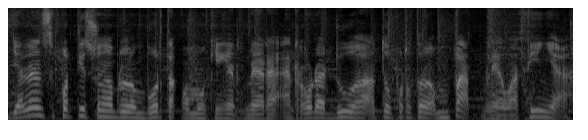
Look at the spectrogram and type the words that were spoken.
Jalan seperti sungai berlembur tak memungkinkan kendaraan roda 2 atau roda 4 melewatinya.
